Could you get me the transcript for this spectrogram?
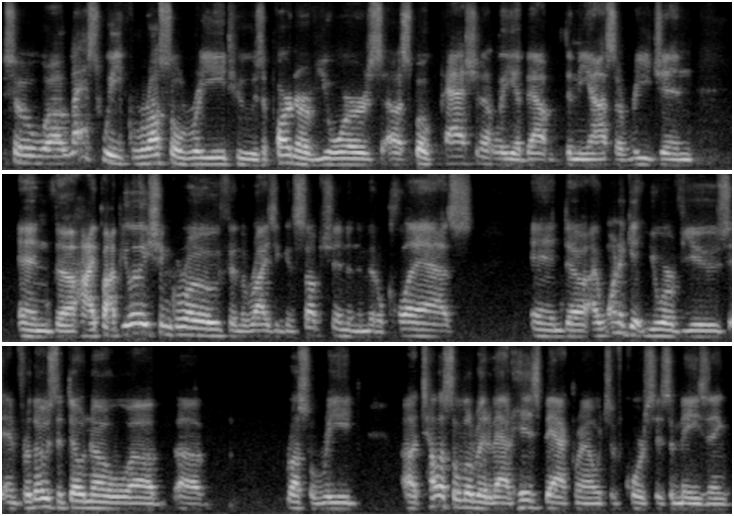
so uh, last week, Russell Read, who is a partner of yours, uh, spoke passionately about the MEASA region and the high population growth and the rising consumption in the middle class. And uh, I want to get your views. And for those that don't know uh, uh, Russell Read, uh, tell us a little bit about his background, which of course is amazing.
